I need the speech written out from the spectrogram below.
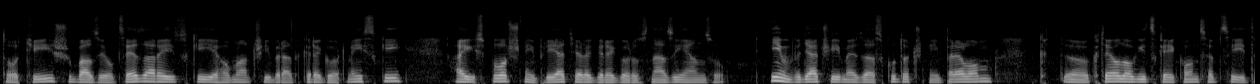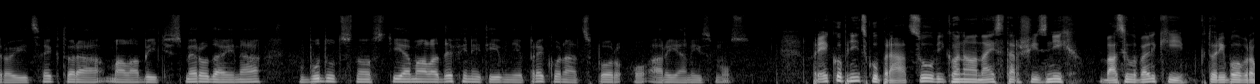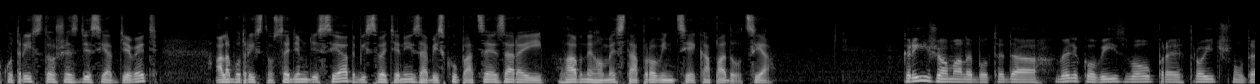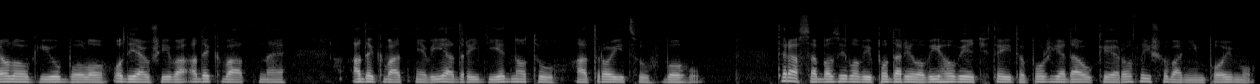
Totiž Bazil Cezarejský, jeho mladší brat Gregor Nisky a ich spoločný priateľ Gregor z Nazianzu. Im vďačíme za skutočný prelom k teologickej koncepcii Trojice, ktorá mala byť smerodajná v budúcnosti a mala definitívne prekonať spor o arianizmus. Priekopnícku prácu vykonal najstarší z nich, Bazil Veľký, ktorý bol v roku 369 alebo 370 vysvetený za biskupa Cézarei, hlavného mesta provincie Kapadócia. Krížom, alebo teda veľkou výzvou pre trojičnú teológiu bolo odjavživa adekvátne, adekvátne vyjadriť jednotu a trojicu v Bohu. Teraz sa Bazilovi podarilo vyhovieť tejto požiadavke rozlišovaním pojmu.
